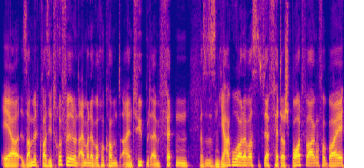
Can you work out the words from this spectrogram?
er sammelt quasi Trüffel und einmal in der Woche kommt ein Typ mit einem fetten, was ist es, ein Jaguar oder was, ein sehr fetter Sportwagen vorbei,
